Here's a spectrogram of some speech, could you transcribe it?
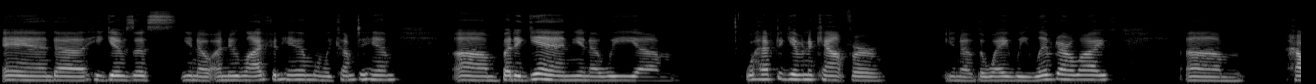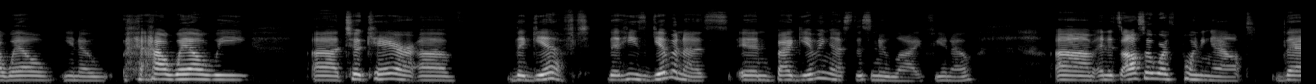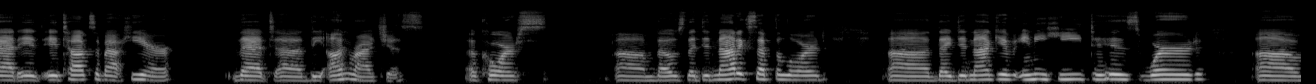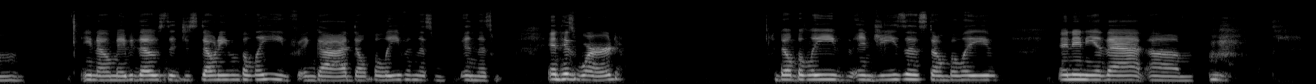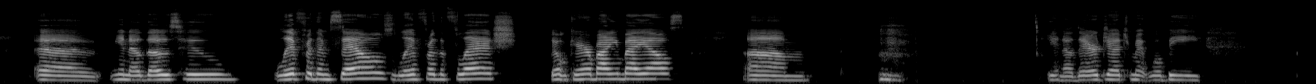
And uh, He gives us, you know, a new life in Him when we come to Him. Um, but again, you know, we um, will have to give an account for, you know, the way we lived our life, um, how well, you know, how well we uh, took care of the gift that He's given us, and by giving us this new life, you know. Um, and it's also worth pointing out that it, it talks about here that uh, the unrighteous, of course, um, those that did not accept the Lord, uh, they did not give any heed to His word. Um, you know, maybe those that just don't even believe in God, don't believe in this, in this, in His word, don't believe in Jesus, don't believe in any of that. Um, uh, you know, those who live for themselves, live for the flesh, don't care about anybody else. Um, you know, their judgment will be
